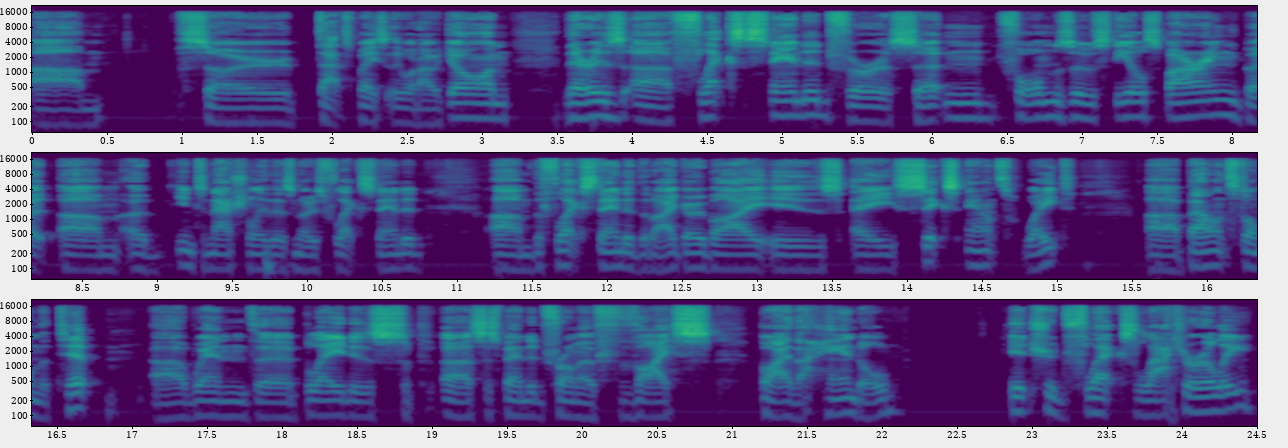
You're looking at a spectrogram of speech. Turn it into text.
Um, so that's basically what I would go on. There is a flex standard for certain forms of steel sparring, but um, uh, internationally there's no flex standard. Um, the flex standard that I go by is a six ounce weight uh, balanced on the tip uh, when the blade is uh, suspended from a vice by the handle. It should flex laterally,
